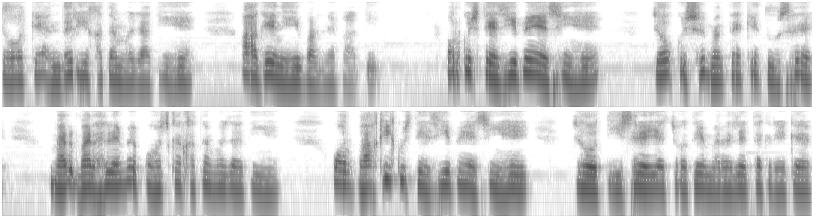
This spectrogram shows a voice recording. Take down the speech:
दौर के अंदर ही ख़त्म हो जाती हैं, आगे नहीं बढ़ने पाती। और कुछ तहजीबें ऐसी हैं जो कुछ मतलब के दूसरे मर, मरहले में पहुँच कर ख़त्म हो जाती हैं। और बाकी कुछ तहजीबें ऐसी हैं जो तीसरे या चौथे मरहले तक रहकर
